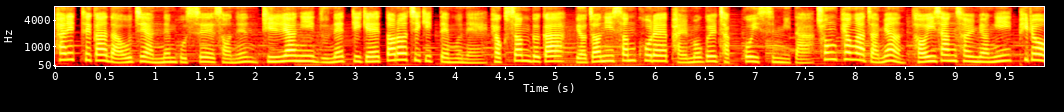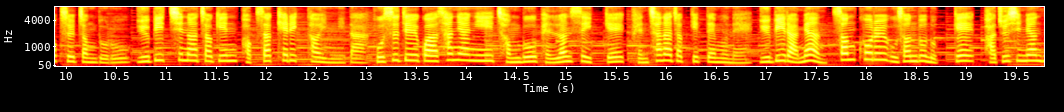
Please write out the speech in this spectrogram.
파리트가 나오지 않는 보스에서는 딜량이 눈에 띄게 떨어지기 때문에 벽선부가 여전히 선콜의 발목을 잡고 있습니다. 총평하자면 더 이상 설명이 필요 없을 정도로 유비 친화적인 법사 캐릭터입니다. 보스들과 사냥이 전부 밸런스 있게 괜찮아졌기 때문에 유비라면 썬콜을 우선도 높게 봐주시면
